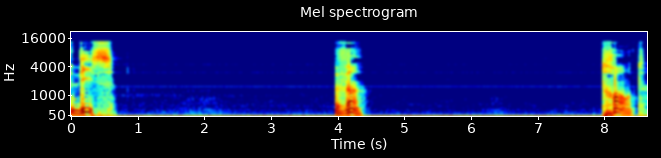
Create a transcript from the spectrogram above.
dix, vingt, trente,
